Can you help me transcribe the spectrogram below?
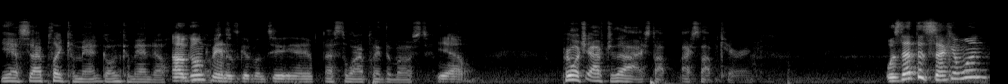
Yeah, so I played command, going commando. Oh, Going Commando is a good one too. Yeah, That's the one I played the most. yeah. Pretty much after that, I stopped. I stopped caring. Was that the second one?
